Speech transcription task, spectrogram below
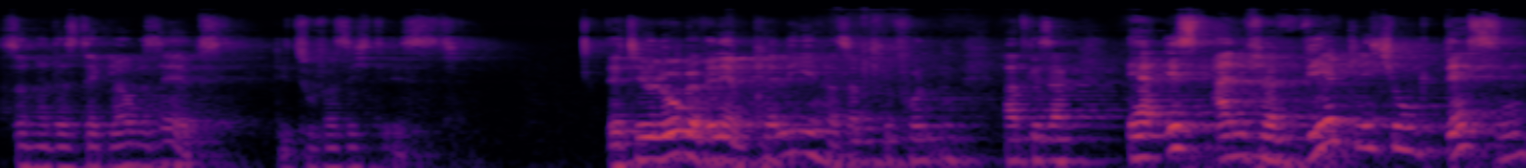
sondern dass der Glaube selbst die Zuversicht ist. Der Theologe William Kelly, das habe ich gefunden, hat gesagt, er ist eine Verwirklichung dessen,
